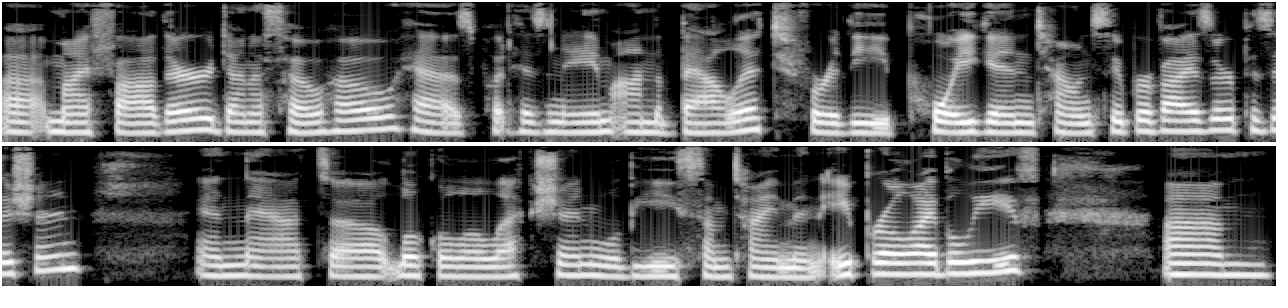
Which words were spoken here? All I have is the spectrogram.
uh, my father, Dennis Ho-Ho, has put his name on the ballot for the Poygan Town Supervisor position, and that uh, local election will be sometime in April, I believe. Um,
